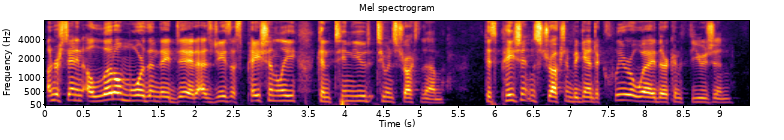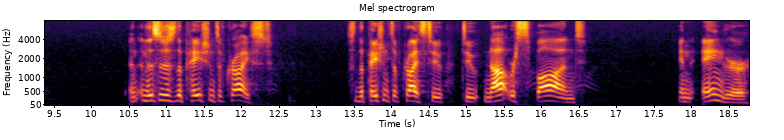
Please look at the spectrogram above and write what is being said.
understanding a little more than they did as Jesus patiently continued to instruct them. His patient instruction began to clear away their confusion. And, and this is just the patience of Christ. So the patience of Christ to, to not respond in anger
